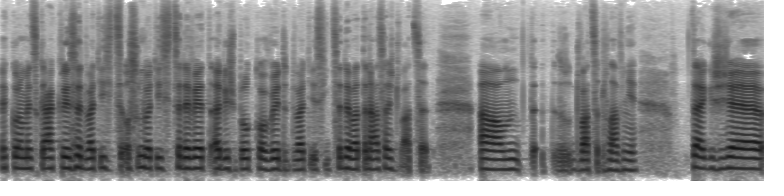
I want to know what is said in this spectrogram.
ekonomická krize 2008-2009 a když byl COVID 2019 až 20. Um, 20 hlavně. Takže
